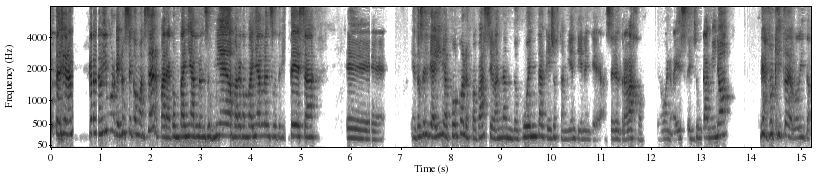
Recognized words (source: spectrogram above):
un taller a mí, porque no sé cómo hacer para acompañarlo en sus miedos, para acompañarlo en su tristeza. Eh, entonces de ahí de a poco los papás se van dando cuenta que ellos también tienen que hacer el trabajo. Pero bueno, es, es un camino de a poquito, de a poquito.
